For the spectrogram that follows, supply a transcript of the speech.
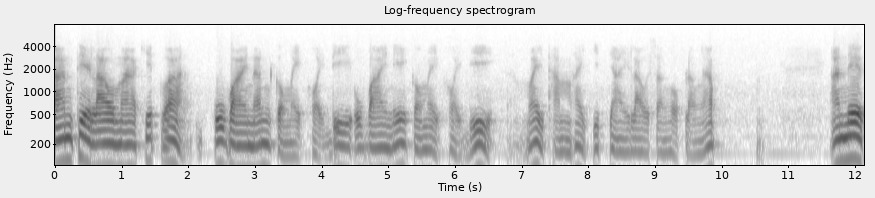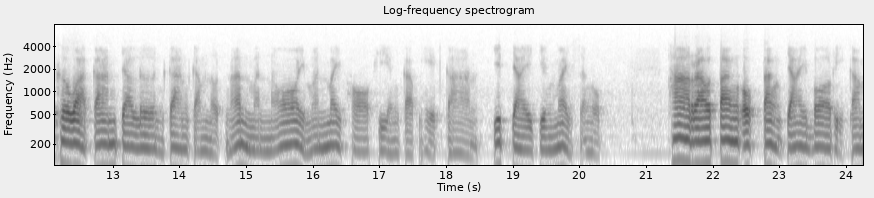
การที่เรามาคิดว่า อุบายนั้นก็ไม่ค่อยดี อุบายนี้ก็ไม่ค่อยดี ไม่ทำให้จิตใจเราสงบระงับ อันนี้คือว่าการเจริญการกำหนดนั้นมันน้อย มันไม่พอเพียงกับเหตุการณ์ จิตใจจึงไม่สงบถ้าเราตั้งอกตั้งใจบริกรรม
